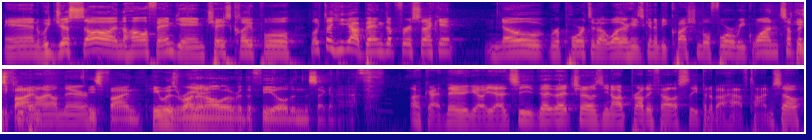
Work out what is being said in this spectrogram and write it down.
And we just saw in the Hall of Fame game, Chase Claypool looked like he got banged up for a second. No reports about whether he's going to be questionable for week one. Something he's to keep fine. an eye on there. He's fine. He was running yeah. all over the field in the second half. Okay, there you go. Yeah, see that, that shows. You know, I probably fell asleep at about halftime. So,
